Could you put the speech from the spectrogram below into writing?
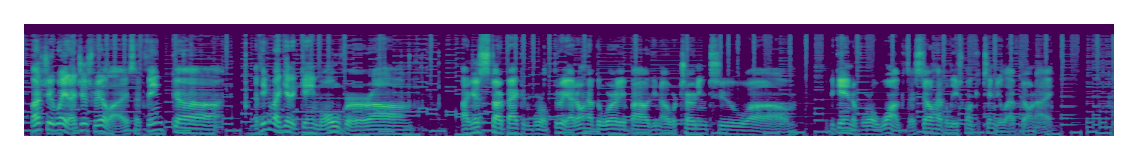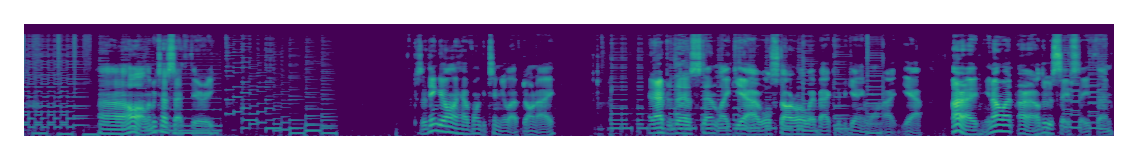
Well, actually, wait, I just realized. I think, uh, I think if I get a game over, um, I just start back in World 3. I don't have to worry about, you know, returning to, um, the beginning of World 1, because I still have at least one continue left, don't I? Uh, hold on, let me test that theory. Because I think I only have one continue left, don't I? And after this, then, like, yeah, I will start all the way back to the beginning, won't I? Yeah. Alright, you know what? Alright, I'll do a save state then.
